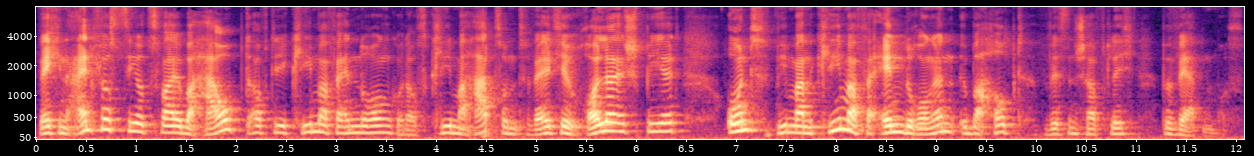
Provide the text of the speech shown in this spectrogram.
welchen Einfluss CO2 überhaupt auf die Klimaveränderung oder aufs Klima hat und welche Rolle es spielt und wie man Klimaveränderungen überhaupt wissenschaftlich bewerten muss.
